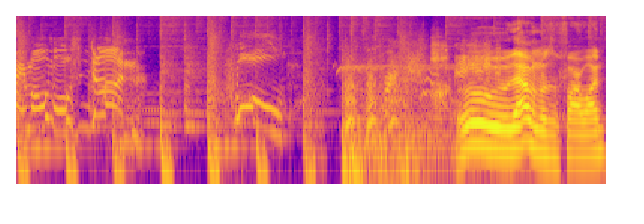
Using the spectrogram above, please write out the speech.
I'm almost done. Whoa! Ooh, that one was a far one.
